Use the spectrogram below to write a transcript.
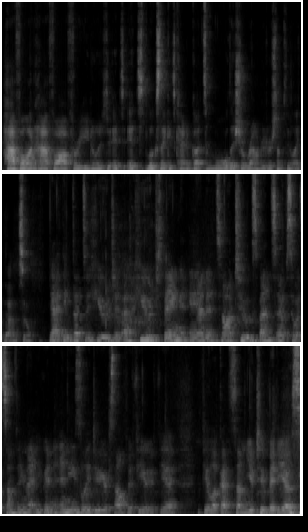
half on, half off, or you know it's it's, it's looks like it's kind of got some moldish around it or something like that. So Yeah, I think that's a huge a huge thing, and it's not too expensive, so it's something that you can and easily do yourself if you if you if you look at some YouTube videos.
